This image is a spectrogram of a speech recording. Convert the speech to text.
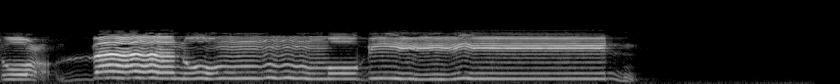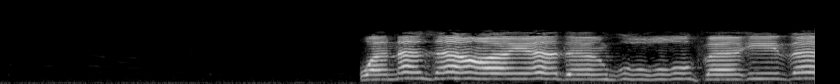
ثعبان ونزع يده فإذا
